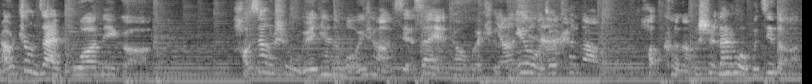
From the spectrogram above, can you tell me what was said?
然后正在播那个。好像是五月天的某一场解散演唱会似的，因为我就看到，好可能是，但是我不记得了。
